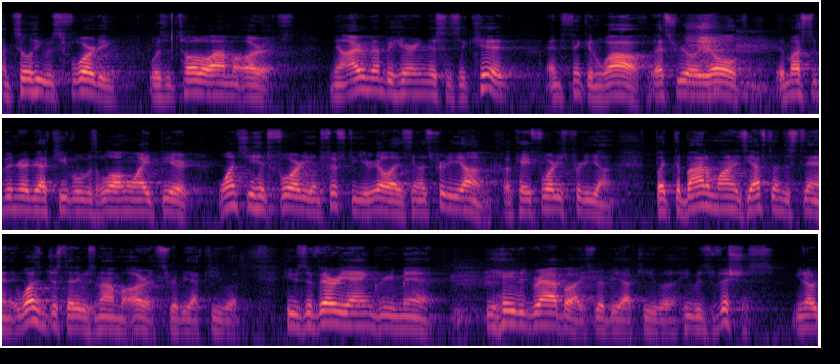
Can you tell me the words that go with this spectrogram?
until he was 40, was a total Amma Now, I remember hearing this as a kid and thinking, wow, that's really old. It must have been Rabbi Akiva with a long white beard. Once you hit 40 and 50, you realize, you know, it's pretty young. Okay, 40 is pretty young. But the bottom line is you have to understand, it wasn't just that he was an Amma Rabbi Akiva. He was a very angry man. He hated rabbis, Rabbi Akiva. He was vicious. You know,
